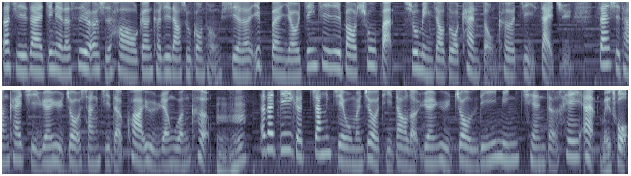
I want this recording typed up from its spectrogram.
那其实，在今年的四月二十号，我跟科技大叔共同写了一本由经济日报出版，书名叫做《看懂科技赛局：三十堂开启元宇宙商机的跨域人文课》。嗯哼。那在第一个章节，我们就有提到了元宇宙黎明前的黑暗。没错。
